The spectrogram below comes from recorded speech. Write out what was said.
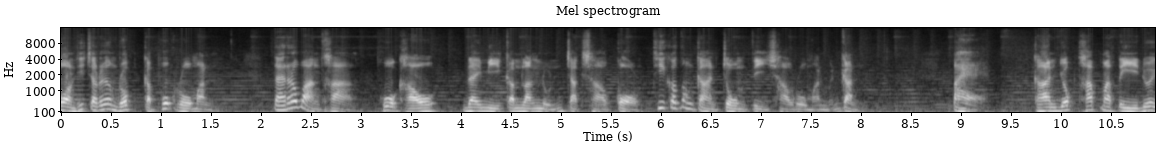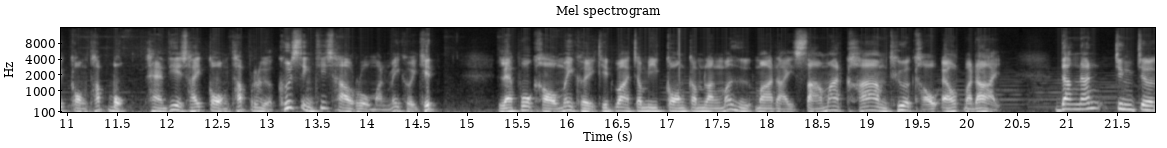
ก่อนที่จะเริ่มรบกับพวกโรมัน แต่ระหว่างทางพวกเขาได้มีกำลังหนุนจากชาวกอลที่ก็ต้องการโจมตีชาวโรมันเหมือนกัน แต่การยกทัพมาตีด้วยกองทัพบบก แทนที่จะใช้กองทัพเรือคือสิ่งที่ชาวโรมันไม่เคยคิด และพวกเขาไม่เคยคิดว่าจะมีกองกำลังมหึมาใดสามารถข้ามเทือกเขาแอลป์มาได้ ดังนั้นจึงเจอ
